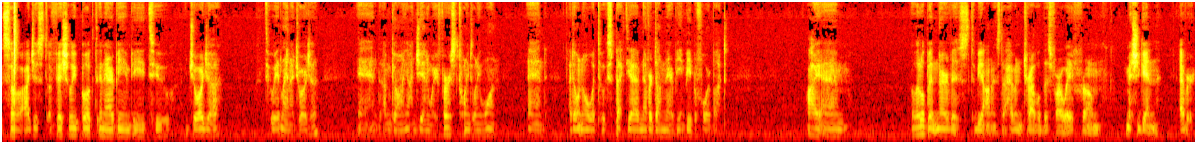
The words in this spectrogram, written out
so I just officially booked an Airbnb to Georgia, to Atlanta, Georgia, and I'm going on January 1st, 2021. And I don't know what to expect yet. I've never done an Airbnb before, but I am a little bit nervous, to be honest. I haven't traveled this far away from Michigan ever.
